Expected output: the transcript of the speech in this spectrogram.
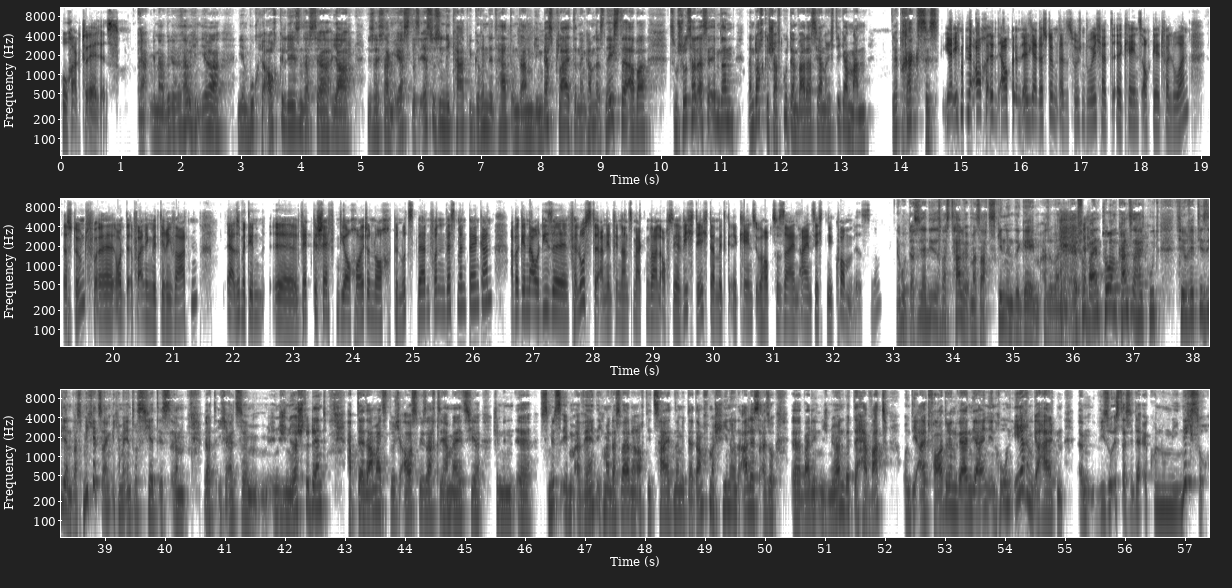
hochaktuell ist. Ja, genau. Das habe ich in, ihrer, in Ihrem Buch ja auch gelesen, dass er, ja, wie soll ich sagen, erst das erste Syndikat gegründet hat und dann ging das pleite und dann kam das nächste. Aber zum Schluss hat er es ja eben dann, dann doch geschafft. Gut, dann war das ja ein richtiger Mann der Praxis. Ja, ich meine auch, äh, auch äh, ja, das stimmt. Also zwischendurch hat äh, Keynes auch Geld verloren. Das stimmt. Und vor allen Dingen mit Derivaten. Also mit den äh, Wettgeschäften, die auch heute noch benutzt werden von Investmentbankern. Aber genau diese Verluste an den Finanzmärkten waren auch sehr wichtig, damit Keynes überhaupt zu seinen Einsichten gekommen ist. Ne? Na gut, das ist ja dieses, was Taleb immer sagt, Skin in the Game. Also bei einem Elfenbeinturm kannst du halt gut theoretisieren. Was mich jetzt eigentlich immer interessiert ist, ähm, ich als ähm, Ingenieurstudent habe der damals durchaus, wie gesagt, Sie haben ja jetzt hier schon den äh, Smith eben erwähnt. Ich meine, das war ja dann auch die Zeit ne, mit der Dampfmaschine und alles. Also äh, bei den Ingenieuren wird der Herr Watt und die Altvorderen werden ja in, in hohen Ehren gehalten. Ähm, wieso ist das in der Ökonomie nicht so?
